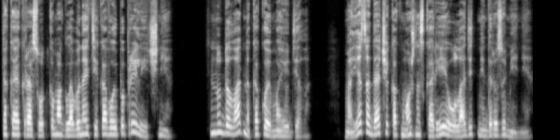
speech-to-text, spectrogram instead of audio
Такая красотка могла бы найти кого и поприличнее. Ну да ладно, какое мое дело. Моя задача как можно скорее уладить недоразумение.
